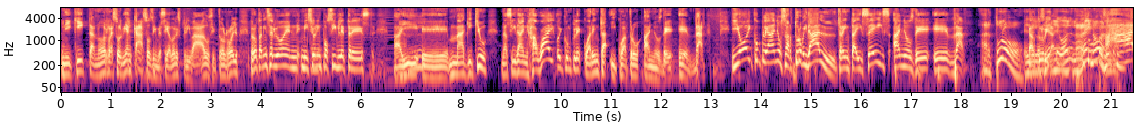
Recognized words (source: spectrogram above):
Nikita, ¿no? Resolvían casos de investigadores privados y todo el rollo. Pero también salió en Misión Imposible 3. Ahí eh, Maggie Q, nacida en Hawái, hoy cumple 44 años de edad. Y hoy cumple años Arturo Vidal, 36 años de edad. Arturo. El de Arturo los siete Vidal. goles, El ¿no? rey, no. Ah,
